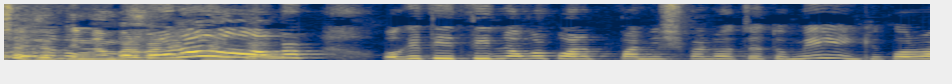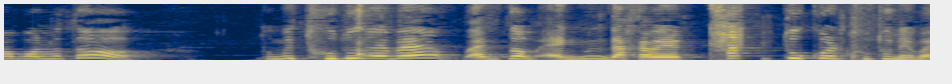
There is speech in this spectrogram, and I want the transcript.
আচ্ছা তিন নাম্বার শোনো, punishment কর। আমরা- ওকে তি- তিন নম্বর পানিশমেন্ট হচ্ছে তুমি কি করবা বলো তো তুমি থুতু নেবে একদম একদম দেখাবে ঠাক তু করে থুতু নেবে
